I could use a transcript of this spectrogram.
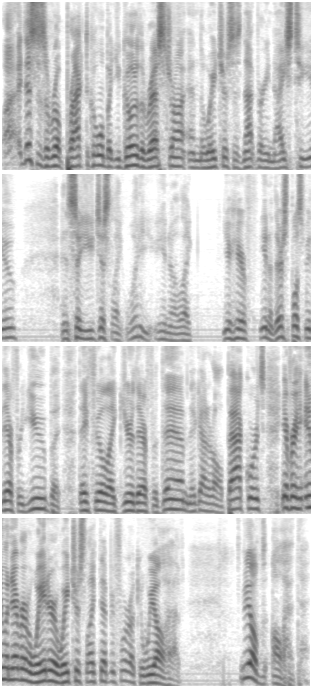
uh, this is a real practical one, but you go to the restaurant and the waitress is not very nice to you. And so you just like, what are you, you know, like, you're here, you know, they're supposed to be there for you, but they feel like you're there for them. They got it all backwards. Ever, anyone ever a waiter or waitress like that before? Okay, we all have. We all, all had that.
